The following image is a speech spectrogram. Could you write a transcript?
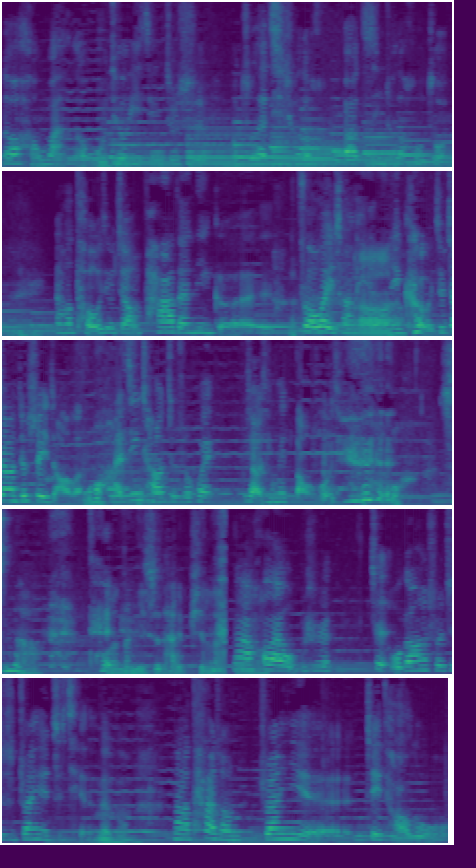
那很晚了，我就已经就是我坐在汽车的后呃自行车的后座。然后头就这样趴在那个 座位上面，啊那个我就这样就睡着了，哇还经常就是会不小心会倒过去。哇，真的啊？对，那你是太拼了。那后来我不是这，我刚刚说这是专业之前的路，嗯那踏上专业这条路，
